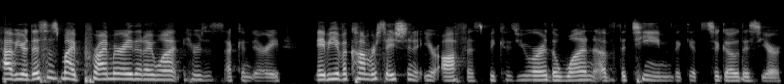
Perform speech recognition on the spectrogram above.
Javier, this is my primary that I want. Here's a secondary. Maybe you have a conversation at your office because you're the one of the team that gets to go this year.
